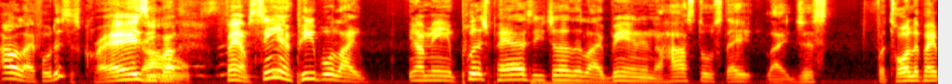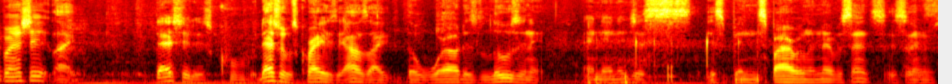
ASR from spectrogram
I was like, "Fool, this is crazy, bro." Fam, seeing people like, you know what I mean, push past each other, like being in a hostile state, like just for toilet paper and shit, like that shit is cool. That shit was crazy. I was like, the world is losing it, and then it just it's been spiraling ever since. It seems.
